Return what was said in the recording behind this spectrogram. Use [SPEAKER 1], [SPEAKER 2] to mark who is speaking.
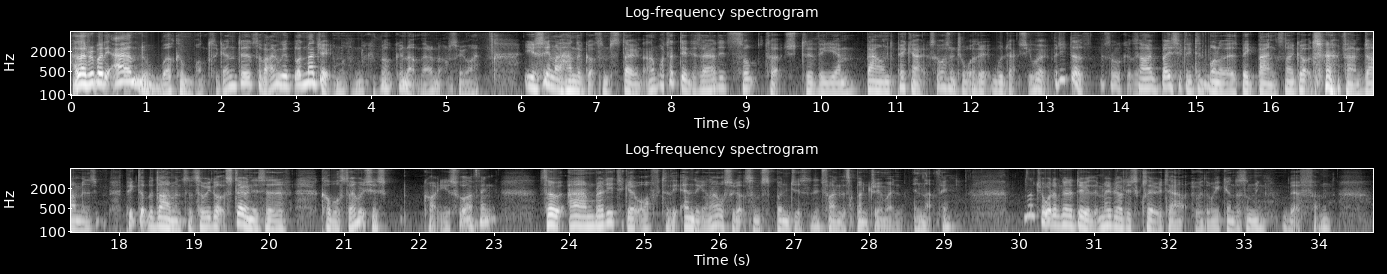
[SPEAKER 1] Hello everybody and welcome once again to Surviving with Blood Magic. I'm looking up there, I don't see why. You see in my hand I've got some stone and what I did is I added Silk Touch to the um, bound pickaxe. I wasn't sure whether it would actually work, but it does. Let's have a look at this. So I basically did one of those big bangs and I got found diamonds, picked up the diamonds and so we got stone instead of cobblestone which is quite useful I think. So I'm ready to go off to the end again. I also got some sponges. I did find the sponge room in, in that thing. Not sure what I'm going to do with it. Maybe I'll just clear it out over the weekend or something. A bit of fun.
